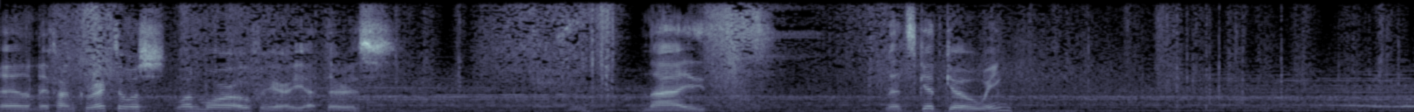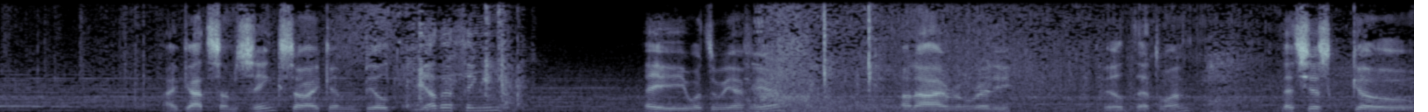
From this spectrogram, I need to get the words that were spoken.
And if I'm correct, there was one more over here. Yeah, there is. Nice. Let's get going. I got some zinc so I can build the other thingy. Hey, what do we have here? Oh no, I already built that one. Let's just go.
